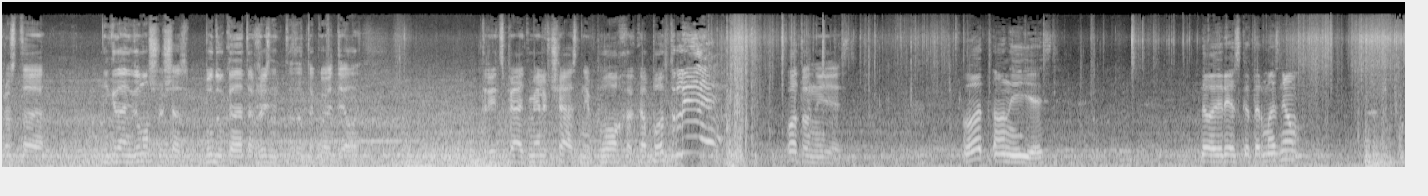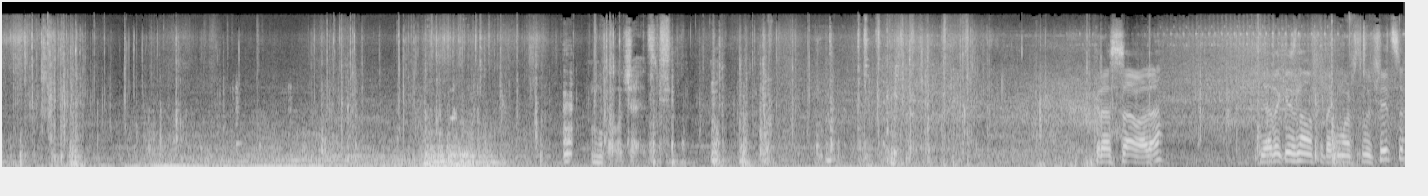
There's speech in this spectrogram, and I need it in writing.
Просто никогда не думал, что сейчас буду когда-то в жизни что-то такое делать. 35 миль в час, неплохо, капот, Ле! Вот он и есть. Вот он и есть. Давай резко тормознем. Не получается. Красава, да? Я так и знал, что так может случиться.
